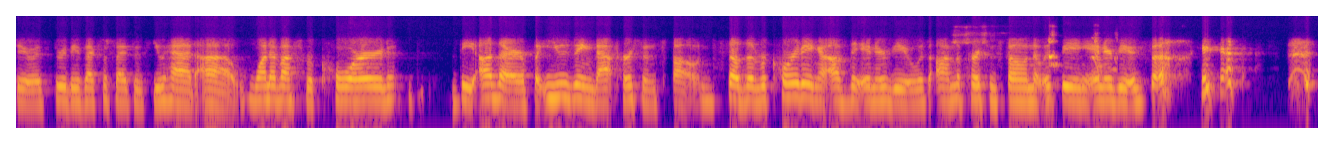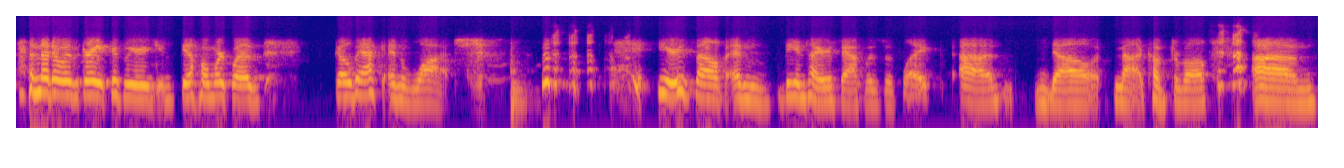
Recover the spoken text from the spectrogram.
do is through these exercises, you had uh, one of us record the other, but using that person's phone. So the recording of the interview was on the person's phone that was being interviewed. So, and then it was great because we the homework was go back and watch yourself, and the entire staff was just like, uh, no, not comfortable. Um,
